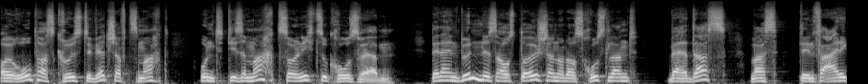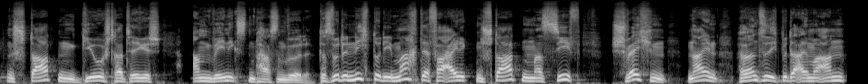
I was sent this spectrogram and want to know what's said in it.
Europas größte Wirtschaftsmacht und diese Macht soll nicht zu groß werden. Denn ein Bündnis aus Deutschland und aus Russland wäre das, was den Vereinigten Staaten geostrategisch am wenigsten passen würde. Das würde nicht nur die Macht der Vereinigten Staaten massiv schwächen, nein, hören Sie sich bitte einmal an,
